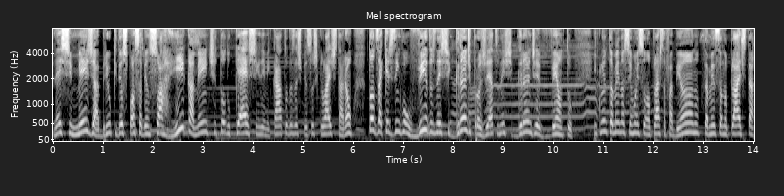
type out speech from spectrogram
neste mês de abril, que Deus possa abençoar ricamente todo o casting MK, todas as pessoas que lá estarão, todos aqueles envolvidos neste grande projeto, neste grande evento incluindo também nosso irmão sonoplasta Fabiano, também sonoplasta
